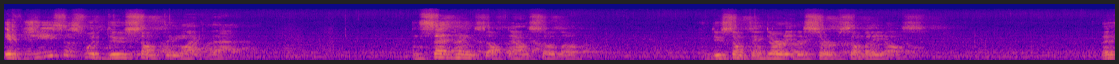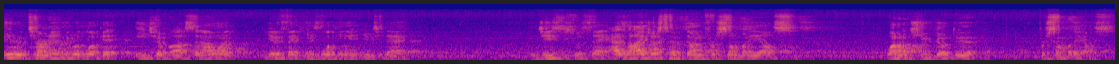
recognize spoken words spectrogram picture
If Jesus would do something like that and set himself down so low and do something dirty to serve somebody else, then he would turn and he would look at each of us, and I want you to think he's looking at you today. And Jesus would say, As I just have done for somebody else, why don't you go do it for somebody else?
